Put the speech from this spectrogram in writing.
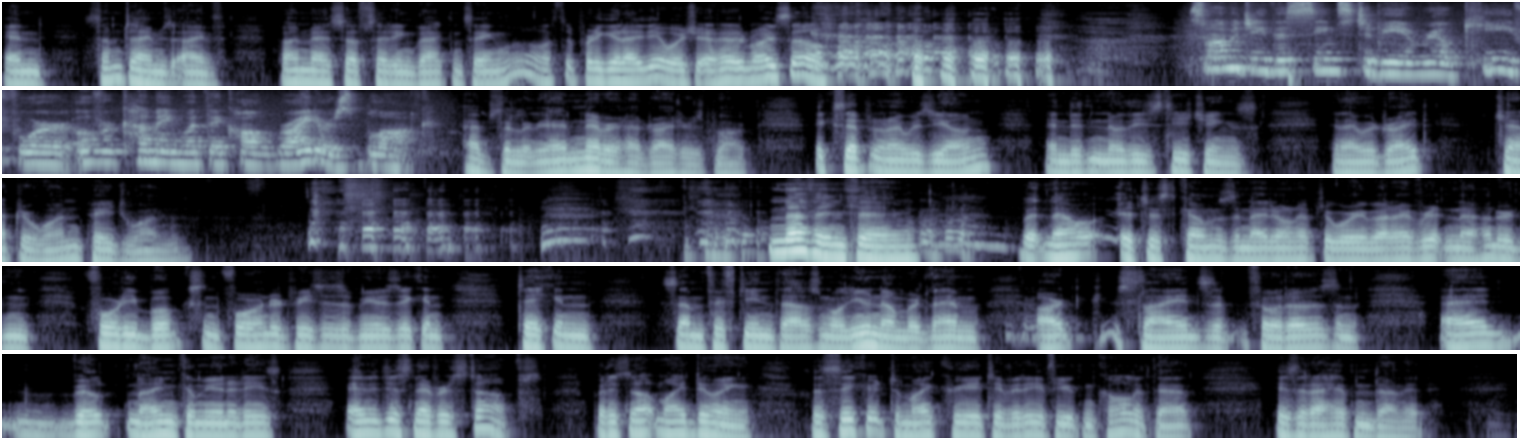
And sometimes I've found myself sitting back and saying, well, that's a pretty good idea. Wish I had it myself. Swamiji, this seems to be a real key for overcoming what they call writer's block. Absolutely. I've never had writer's block, except when I was young and didn't know these teachings. And I would write chapter one, page one. Nothing came. But now it just comes and I don't have to worry about it. I've written 140 books and 400 pieces of music and taken some 15,000, well, you numbered them, mm-hmm. art slides, photos, and I built nine communities, and it just never stops. But it's not my doing. The secret to my creativity, if you can call it that, is that I haven't done it.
